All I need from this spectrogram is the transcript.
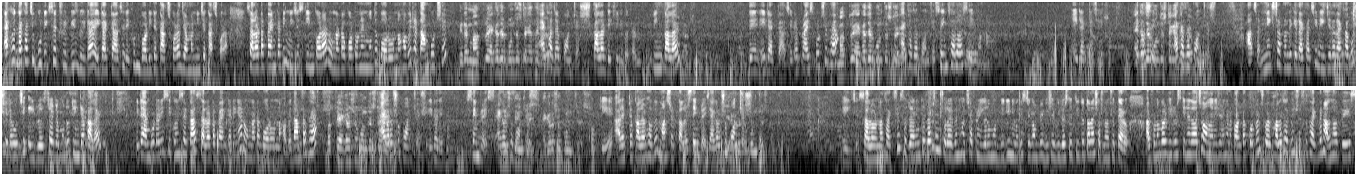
এখন দেখাচ্ছি বুটিক্সের থ্রি পিস দুইটা এটা একটা আছে দেখুন বডিতে কাজ করা জামার নিচে কাজ করা। সালোয়ারটা প্যান্ট কাটিং নিচে স্কিন করার ওনাটাও কটনের মধ্যে বড় ওনা হবে এটার দাম পড়ছে? এটা মাত্র 1050 টাকায় থাকবে এক হাজার পঞ্চাশ। কালার দেখিয়ে দিব এটা পিঙ্ক কালার দেন এটা একটা আছে এটা প্রাইস পড়ছে ভাই মাত্র 1050 টাকা। এক হাজার পঞ্চাশ সেম সালোয়ার সেম ওনা এইটা একটা আছে এটা এটাও 1050 টাকা এক হাজার পঞ্চাশ। আচ্ছা নেক্সট আপনাদেরকে দেখাচ্ছি নেক্সট যেটা দেখাবো সেটা হচ্ছে এই ড্রেসটা এটার মধ্যে তিনটা কালার এটা এমব্রয়ডারি সিকোয়েন্সের কাজ সালোয়ারটা প্যান্ট কাটিং আর ওনাটা বড় ওনা হবে। দামটা ভাইয়া? মাত্র 1150 টাকা। এগারোশো পঞ্চাশ এটা দেখুন সেম প্রাইস এগারোশো Same পঞ্চাশ। price, 1150 ওকে আরেকটা কালার হবে মাস্টার্ড কালার সেম প্রাইস এগারোশো পঞ্চাশ। 1150 এই যে সালোয়ার না থাকছে সো যাই নিতে যাচ্ছেন চলে আসবেন হচ্ছে আপনার ইয়েলো মোড বিডি নিমাকে স্টে কমপ্লিট বিশেষ ভিডিওসের তৃতীয়তলা স্বপ্ন একশো তেরো। আর ফোন নাম্বার ভিডিওস কিনে দেওয়া আছে অনলাইনে জন্য এখানে কন্ট্যাক্ট করবেন। সবাই ভালো থাকবেন সুস্থ থাকবেন আল্লাহ হাফেজ।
